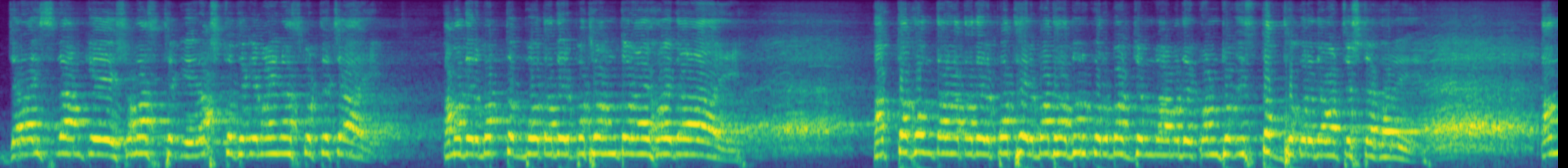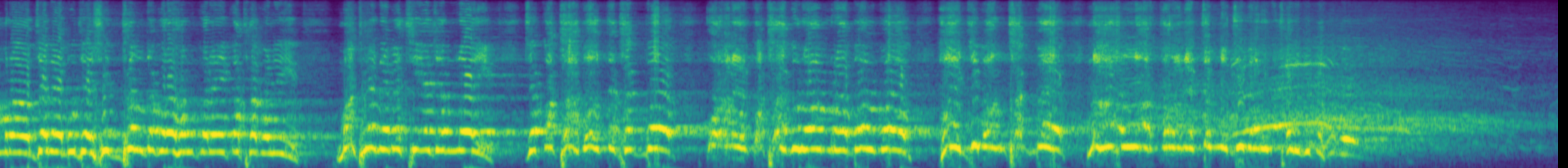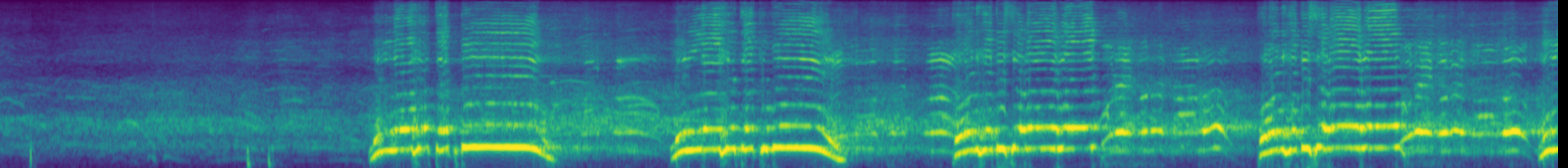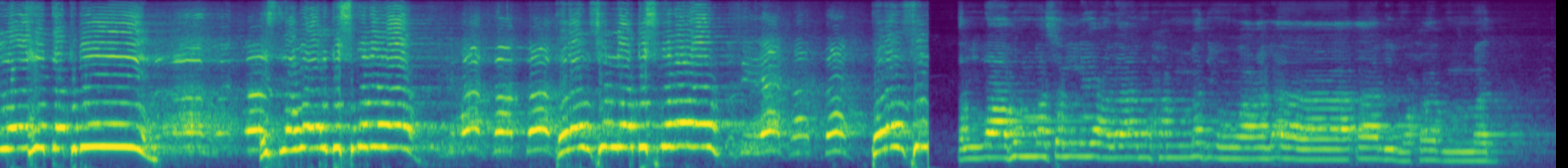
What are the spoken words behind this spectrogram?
যারা ইসলামকে সমাজ থেকে, রাষ্ট্র থেকে মাইনাস করতে চায়, আমাদের বক্তব্য তাদের পথে অন্তরায় হয়ে দাঁড়ায়। আর তখন তারা তাদের পথের বাধা দূর করবার জন্য আমাদের কণ্ঠকে স্তব্ধ করে দেওয়ার চেষ্টা করে। আমরাও জেনে বুঝে সিদ্ধান্ত গ্রহণ করে এই কথা বলি। মাঠে নেমেছি এজন্যই যে কথা বলতে থাকব, কোরআনের কথাগুলো আমরা বলব, হয় জীবন থাকবে, না আল্লাহর কোরআনের জন্য জীবন উৎসর্গিত হবে। লিল্লাহ তাকবীর লিল্লাহ তাকবীর কোরআন হাদিসের আলো করে করে চালো কোরআন হাদিসের আলো করে করে চালো লিল্লাহ তাকবীর ইসলামের দুশ্মনেরা এক সাবধান কোরআন সুন্নাহর দুশ্মনেরা খুশি এক সাবধান কোরআন সুন اللهم صل على محمد وعلى آل محمد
